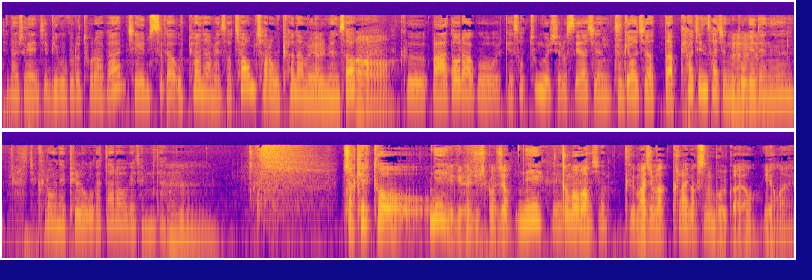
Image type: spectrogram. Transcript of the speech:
이제 나중에 이제 미국으로 돌아간 제임스가 우편함에서 처음처럼 우편함을 열면서 어. 그 마더라고 이렇게 서툰 글씨로 쓰여진 구겨지었다 펴진 사진을 음. 보게 되는 그런 에필로그가 따라오게 됩니다. 음. 자, 캐릭터 네. 얘기를 해주실 거죠? 네, 그래, 그럼 뭐 막- 그래서 그 마지막 클라이막스는 뭘까요? 이 영화에.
